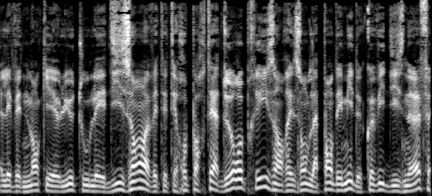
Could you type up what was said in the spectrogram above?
L'événement qui a eu lieu tous les 10 ans avait été reporté à deux reprises en raison de la pandémie de Covid-19.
